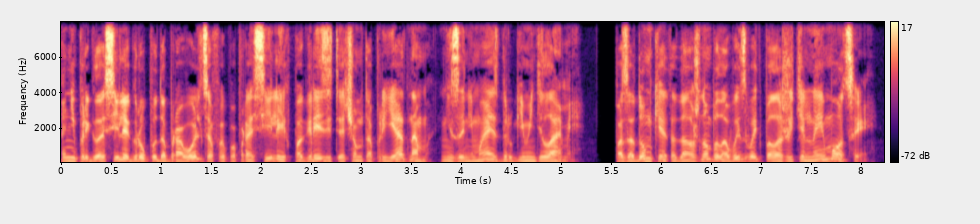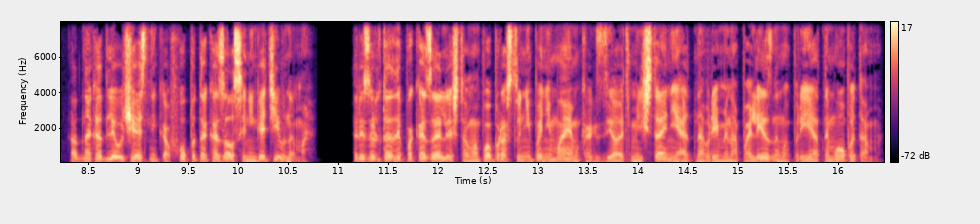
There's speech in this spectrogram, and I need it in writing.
Они пригласили группу добровольцев и попросили их погрезить о чем то приятном, не занимаясь другими делами. По задумке это должно было вызвать положительные эмоции. Однако для участников опыт оказался негативным. Результаты показали, что мы попросту не понимаем, как сделать мечтание одновременно полезным и приятным опытом,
